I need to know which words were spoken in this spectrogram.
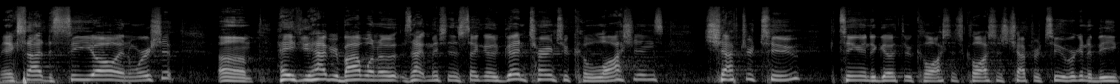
I'm excited to see y'all in worship. Um, hey, if you have your Bible, I know Zach mentioned this a second ago. Go ahead and turn to Colossians chapter 2. Continuing to go through Colossians, Colossians chapter 2. We're going to be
